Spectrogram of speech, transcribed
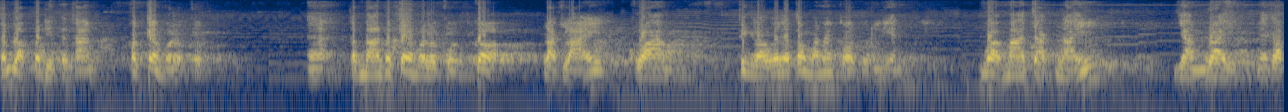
สำหรับประดิษฐานพระแก้วมรกตนะฮะตำนานพระแก้วมรกตก็หลากหลายความ ซึ่งเราก็จะต้องมานั่งกอดบทเรียน ว่ามาจากไหนอย่างไรนะครับ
